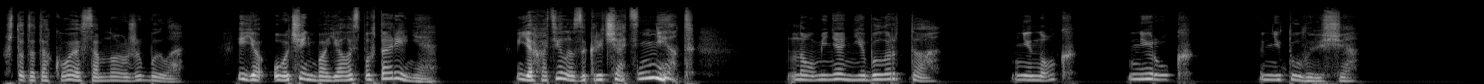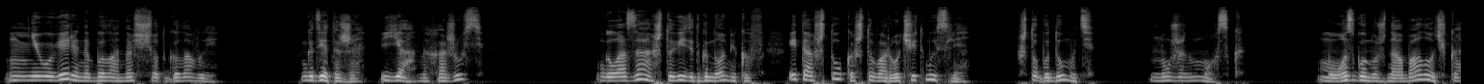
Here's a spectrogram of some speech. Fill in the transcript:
Что-то такое со мной уже было, и я очень боялась повторения. Я хотела закричать «нет!», но у меня не было рта, ни ног, ни рук, ни туловища. Не уверена была насчет головы. Где-то же я нахожусь. Глаза, что видят гномиков, и та штука, что ворочает мысли. Чтобы думать, нужен мозг. Мозгу нужна оболочка.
